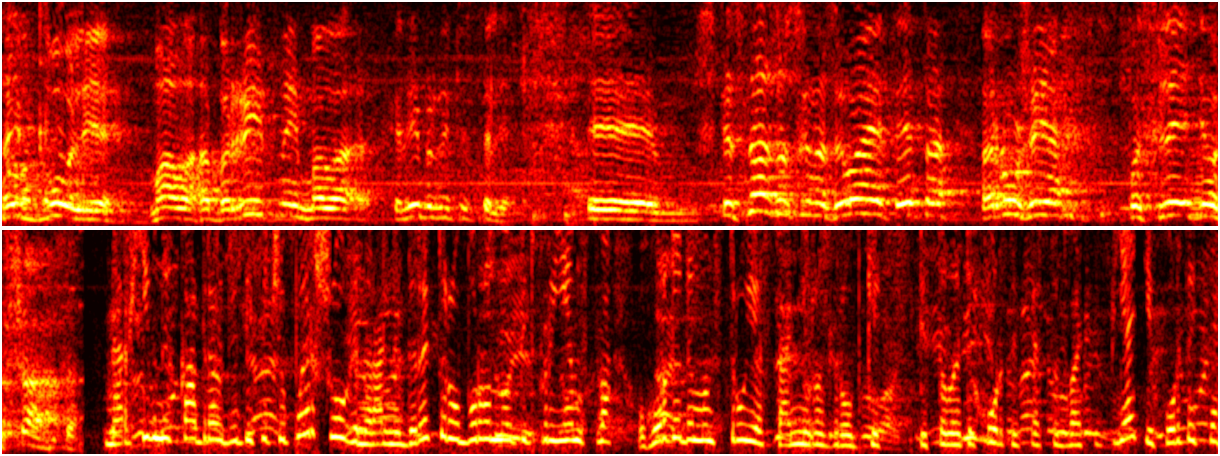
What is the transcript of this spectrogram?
наиболее малогабаритный, малокалиберный пистолет. Э, спецназовцы называют это оружие последнего шанса. На архівних кадрах 2001-го генеральний директор оборонного підприємства гордо демонструє останні розробки. Пістолети «Хортиця 125» і «Хортиця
